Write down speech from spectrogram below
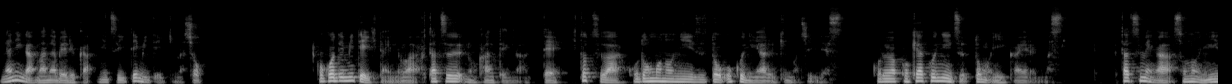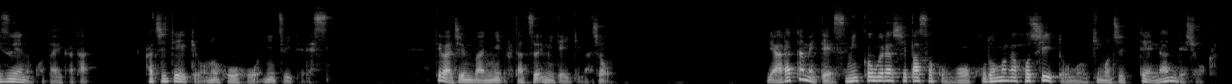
何が学べるかについて見ていきましょう。ここで見ていきたいのは2つの観点があって、1つは子供のニーズと奥にある気持ちです。これは顧客ニーズとも言い換えられます。2つ目がそのニーズへの答え方、価値提供の方法についてです。では順番に2つ見ていきましょう。で改めて、隅っこ暮らしパソコンを子供が欲しいと思う気持ちって何でしょうか？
